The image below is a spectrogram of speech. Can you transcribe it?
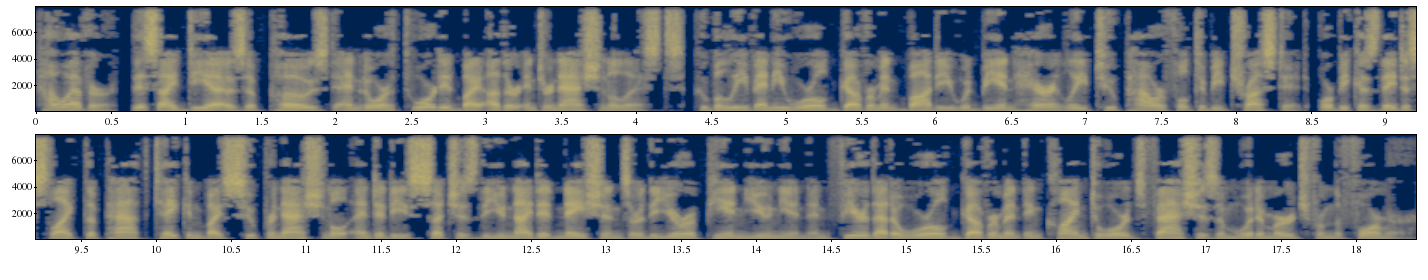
However, this idea is opposed and or thwarted by other internationalists, who believe any world government body would be inherently too powerful to be trusted, or because they dislike the path taken by supranational entities such as the United Nations or the European Union and fear that a world government inclined towards fascism would emerge from the former.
